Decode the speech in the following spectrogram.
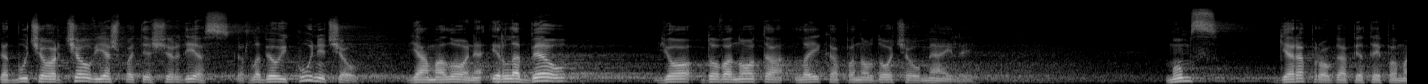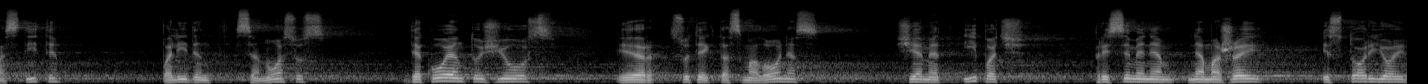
kad būčiau arčiau viešpatie širdies, kad labiau įkūnyčiau ją malonę ir labiau jo dovanotą laiką panaudočiau meiliai. Mums gera proga apie tai pamastyti, palydint senuosius, dėkojant už jūs ir suteiktas malonės. Šiemet ypač prisiminėm nemažai istorijoje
